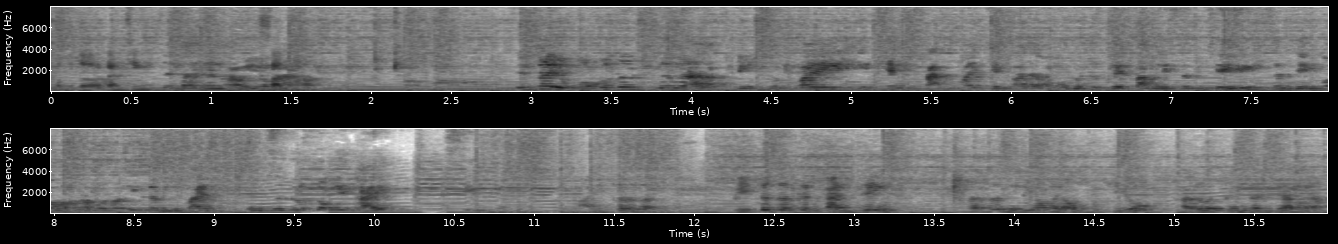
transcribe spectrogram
差不多干净。现在很好用。三号。现在有我们认识的，九十块一天三块钱罢了，我们就可以帮你申请，申请过后差不多一个礼拜，公司就送一台新的蓝色的，比这个更干净。但是你用了不久，它就会变成这样了。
